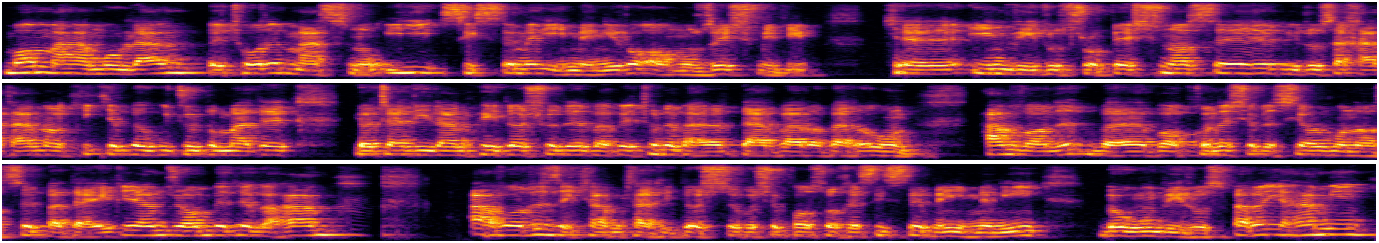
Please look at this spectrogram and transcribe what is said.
ما معمولا به طور مصنوعی سیستم ایمنی رو آموزش میدیم که این ویروس رو بشناسه ویروس خطرناکی که به وجود اومده یا جدیدا پیدا شده و بتونه در برابر اون هم واکنش بسیار مناسب و دقیقی انجام بده و هم عوارض کمتری داشته باشه پاسخ سیستم ایمنی به اون ویروس. برای همین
